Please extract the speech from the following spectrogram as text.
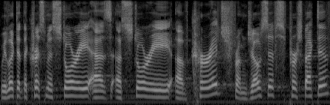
We looked at the Christmas story as a story of courage from Joseph's perspective,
